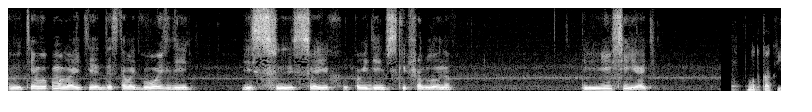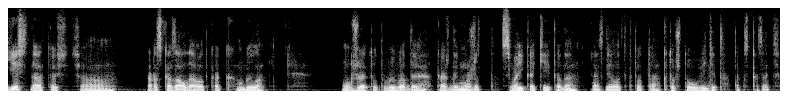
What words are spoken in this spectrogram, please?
э, тем вы помогаете доставать гвозди из, своих поведенческих шаблонов и сиять. Вот как есть, да, то есть э, рассказал, да, вот как было. Уже тут выводы, каждый может свои какие-то, да, сделать кто-то, кто что увидит, так сказать.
